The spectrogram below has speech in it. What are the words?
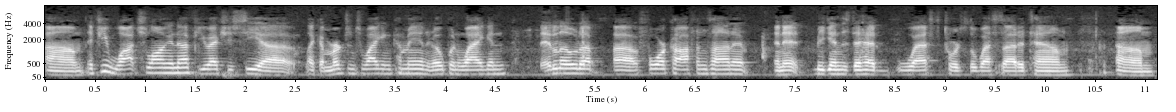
Um, if you watch long enough, you actually see a like a merchant's wagon come in, an open wagon. They load up uh, four coffins on it, and it begins to head west towards the west side of town. Um,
